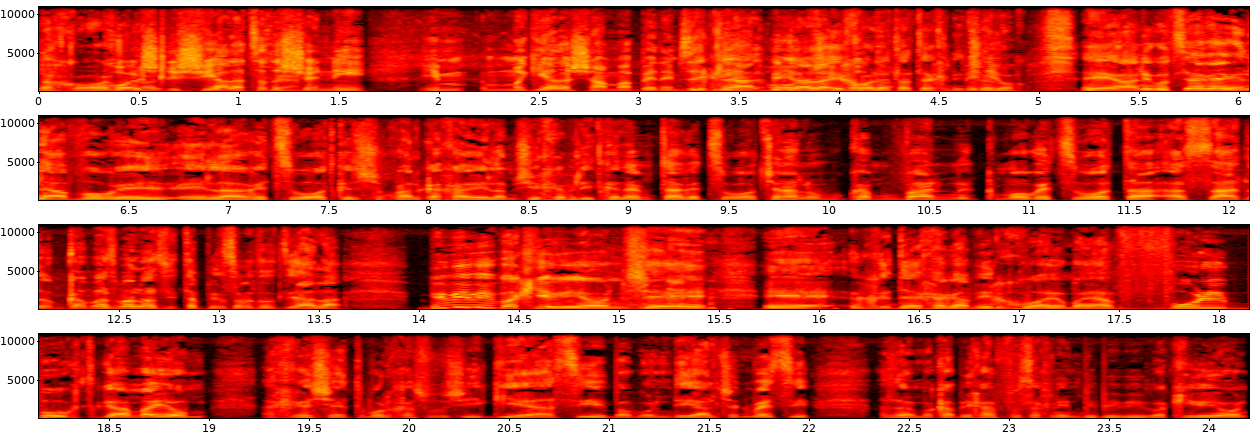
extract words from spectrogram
נכון. כל אז- שלישייה לצד השני, אם מגיע לשם, בין אם זה בגלל, דין או בגלל. היכולת הטכנית שלו. אה, אני רוצה לעבור אה, אה, לרצועות כדי שנוכל ככה אה, להמשיך ולהתקדם. את הרצועות שלנו כמובן כמו רצועות הסד, כמה זמן לא עשית פרסומת הזאת יאללה. ביבי ביבי בקריון, שדרך אגב אירחו היום היה פול בוקט, גם היום, אחרי שאתמול חשבו שהגיע השיא במונדיאל של מסי, אז היום מכבי חיפה סכנין ביבי ביבי בקריון,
